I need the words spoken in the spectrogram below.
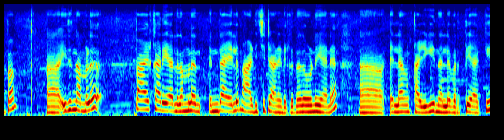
അപ്പം ഇത് നമ്മൾ പായക്കറിയാമല്ലോ നമ്മൾ എന്തായാലും അടിച്ചിട്ടാണ് എടുക്കുന്നത്. അതുകൊണ്ട് ഞാൻ എല്ലാം കഴുകി നല്ല വൃത്തിയാക്കി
